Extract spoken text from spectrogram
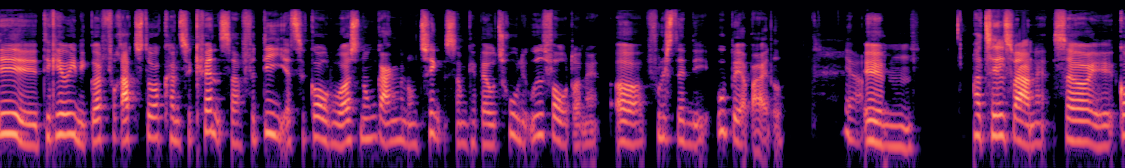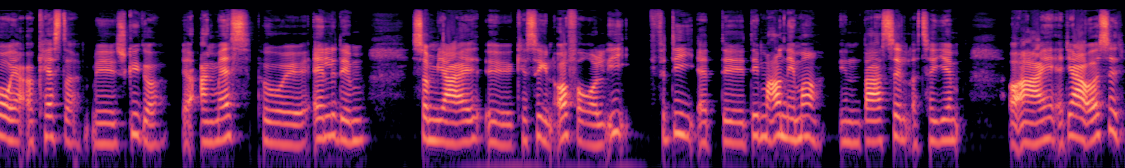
det, det kan jo egentlig godt få ret store konsekvenser, fordi at så går du også nogle gange med nogle ting, som kan være utrolig udfordrende og fuldstændig ubearbejdet. Ja. Øhm, og tilsvarende, så øh, går jeg og kaster med skygger øh, en masse på øh, alle dem, som jeg øh, kan se en offerrolle i, fordi at øh, det er meget nemmere end bare selv at tage hjem og eje, at jeg også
